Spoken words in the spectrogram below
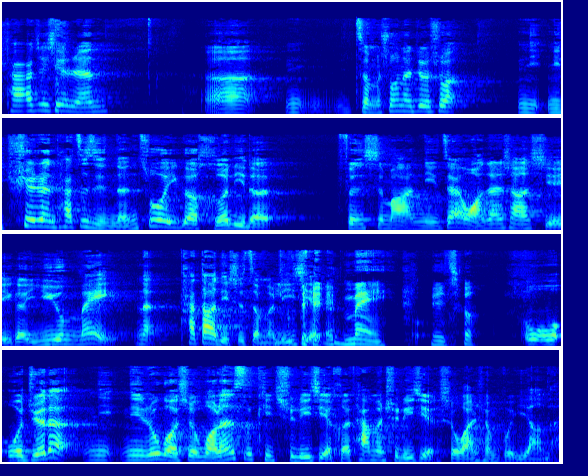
他这些人，呃，你怎么说呢？就是说你你确认他自己能做一个合理的。分析吗？你在网站上写一个 “you may”，那他到底是怎么理解 的？may，没错。我我我觉得你你如果是 Walensky 去理解和他们去理解是完全不一样的。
